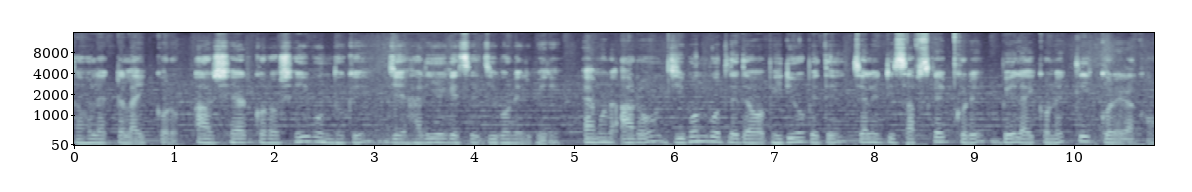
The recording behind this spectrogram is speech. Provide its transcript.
তাহলে একটা লাইক করো আর শেয়ার করো সেই বন্ধুকে যে হারিয়ে গেছে জীবনের ভিড়ে। এমন আরও জীবন বদলে দেওয়া ভিডিও পেতে চ্যানেলটি সাবস্ক্রাইব করে বেল আইকনে ক্লিক করে রাখো।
